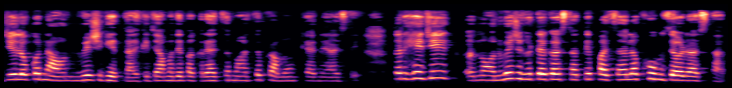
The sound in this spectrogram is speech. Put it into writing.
जे लोक नॉनव्हेज घेतात की ज्यामध्ये बकऱ्याचं मांस प्रामुख्याने असते तर हे जे नॉनव्हेज घटक असतात ते पचायला खूप जड असतात.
